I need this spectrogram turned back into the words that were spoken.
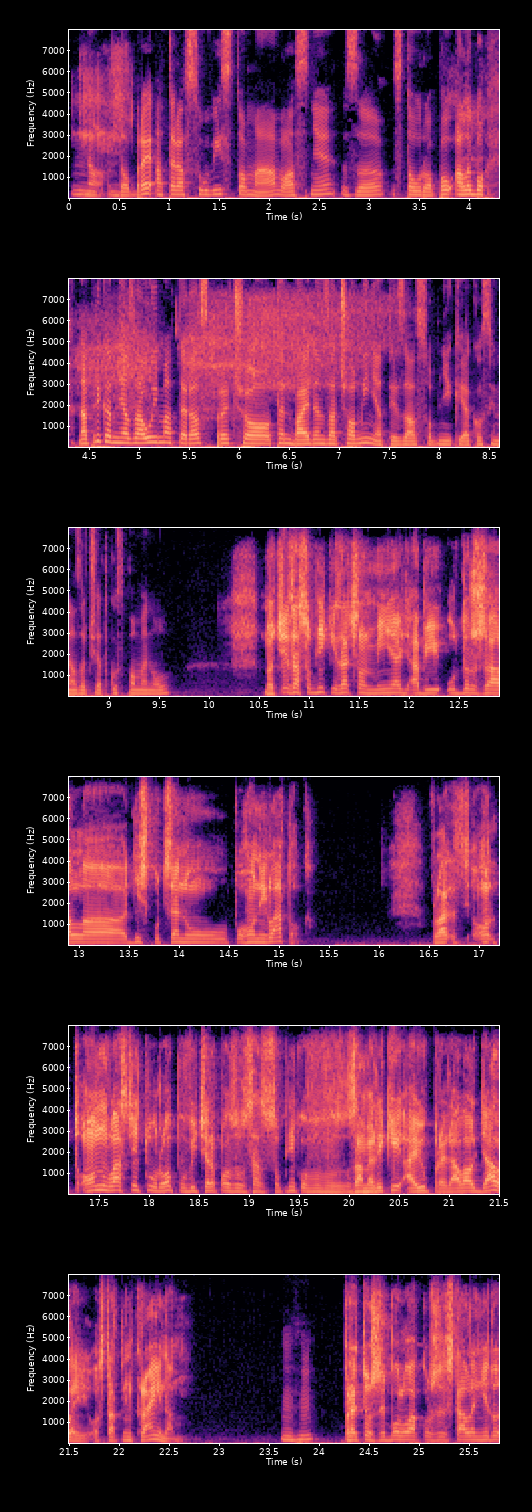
No, dobre, a teraz súvis to má vlastne s, s tou ropou, alebo napríklad mňa zaujíma teraz, prečo ten Biden začal míňať tie zásobníky, ako si na začiatku spomenul. No tie zásobníky začal míňať, aby udržal uh, nízku cenu pohonných látok on vlastne tú ropu vyčerpal zo zásobníkov z Ameriky a ju predával ďalej ostatným krajinám. Mm-hmm. Pretože bolo akože stále nedo,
